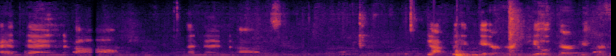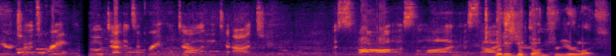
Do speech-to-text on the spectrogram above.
and then um, and then um, yeah, but you can get your halo therapy you're here too. It's great moda- It's a great modality to add to a spa, a salon, massage. What has it done for your life?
